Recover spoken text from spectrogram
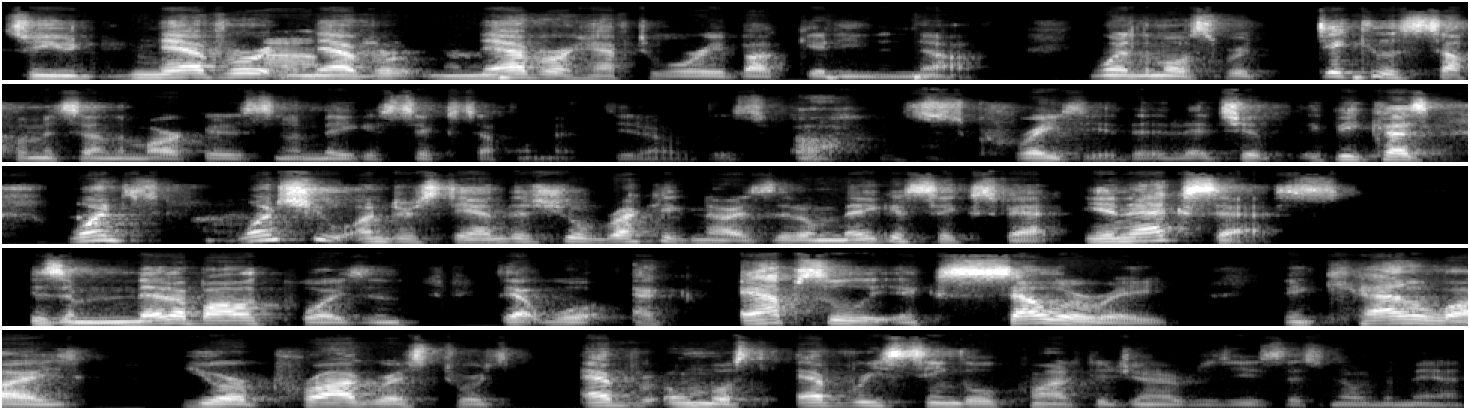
So you never, never, never have to worry about getting enough one of the most ridiculous supplements on the market is an omega-6 supplement you know this oh it's crazy that, should, because once once you understand this you'll recognize that omega-6 fat in excess is a metabolic poison that will ac- absolutely accelerate and catalyze your progress towards every, almost every single chronic degenerative disease that's known to man.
